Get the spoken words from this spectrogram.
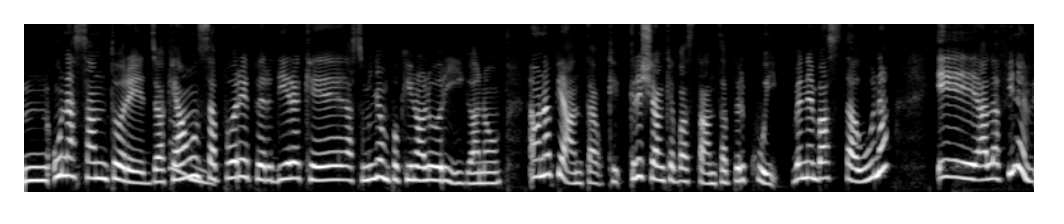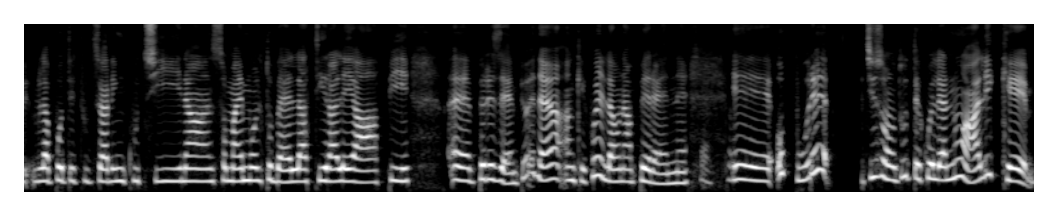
mm, una santoreggia che mm. ha un mm. sapore per dire che assomiglia un pochino all'origano, è una pianta che cresce anche abbastanza, per cui ve ne basta una e alla fine la potete usare in cucina, insomma è molto bella, attira le api, eh, per esempio, ed è anche quella una perenne. Certo. Eh, oppure ci sono tutte quelle annuali che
